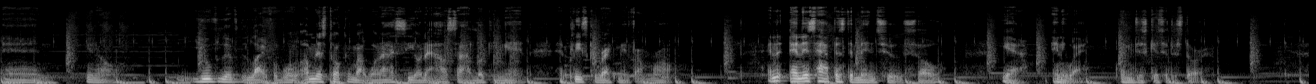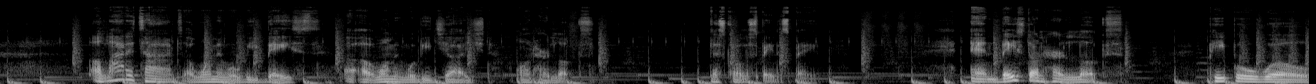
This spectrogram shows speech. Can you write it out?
And, you know, you've lived the life of a woman. I'm just talking about what I see on the outside looking in. And please correct me if I'm wrong. And, and this happens to men too. So, yeah. Anyway, let me just get to the story. A lot of times, a woman will be based, a, a woman will be judged on her looks. Let's call a spade a spade. And based on her looks, people will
